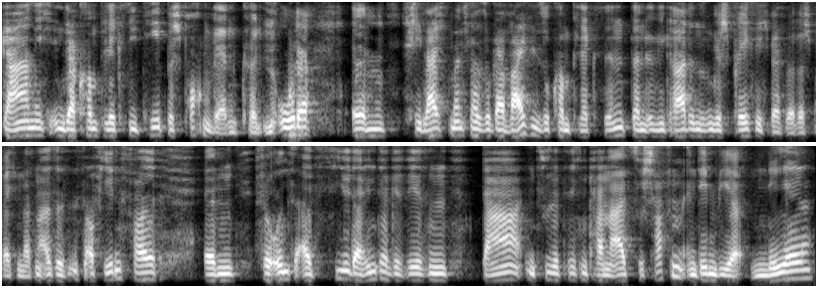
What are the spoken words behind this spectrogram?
gar nicht in der Komplexität besprochen werden könnten oder ähm, vielleicht manchmal sogar, weil sie so komplex sind, dann irgendwie gerade in so einem Gespräch sich besser sprechen lassen. Also es ist auf jeden Fall ähm, für uns als Ziel dahinter gewesen, da einen zusätzlichen Kanal zu schaffen, in dem wir Nähe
